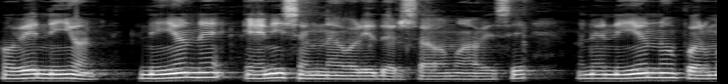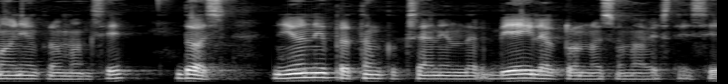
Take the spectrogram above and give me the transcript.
હવે નિયોન. નિયોનને એની સંજ્ઞા વડે દર્શાવવામાં આવે છે અને નિયોનનો પરમાણ્ય ક્રમાંક છે દસ. નિયોનની પ્રથમ કક્ષાની અંદર બે ઇલેક્ટ્રોનનો સમાવેશ થાય છે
